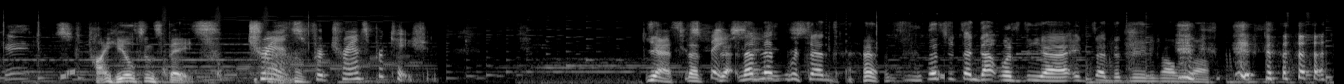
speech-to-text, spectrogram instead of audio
Okay. High heels in space. Trans for transportation. Yes, To that, space, let, let's pretend. let's pretend that was the uh, intended meaning all along.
